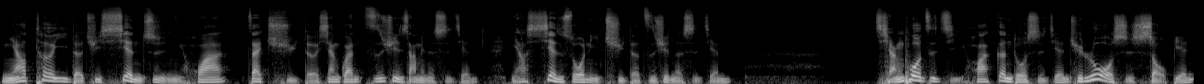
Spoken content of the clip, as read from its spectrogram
你要特意的去限制你花在取得相关资讯上面的时间，你要限缩你取得资讯的时间，强迫自己花更多时间去落实手边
